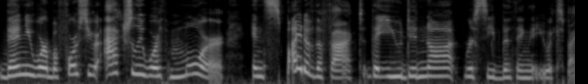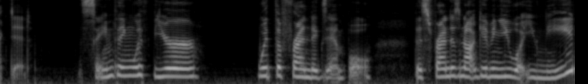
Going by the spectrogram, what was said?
than you were before. So you're actually worth more in spite of the fact that you did not receive the thing that you expected. Same thing with your with the friend example. This friend is not giving you what you need.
